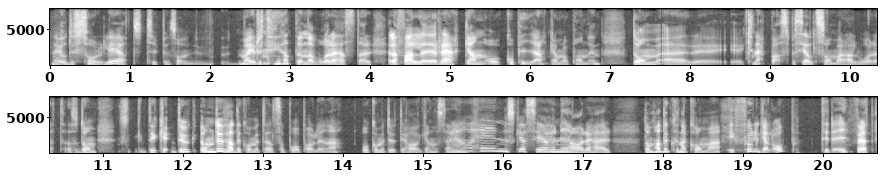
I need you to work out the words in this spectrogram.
Nej, och det sorgliga är att typ en sån, majoriteten av våra hästar, i alla fall Räkan och Kopia, gamla ponnyn, de är eh, knäppa, speciellt sommarhalvåret. Alltså de, det, du, om du hade kommit och hälsat på Paulina och kommit ut i hagen och sagt mm. ja, hej, nu ska jag se hur ni har det här. De hade kunnat komma i full galopp till dig. För att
